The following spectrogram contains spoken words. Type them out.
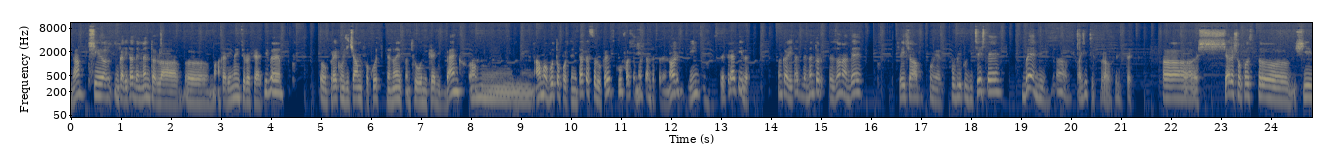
Da? Și uh, în calitate de mentor la uh, Academia Minților Creative, un proiect, cum ziceam, făcut de noi pentru Unicredit Bank, um, am avut oportunitatea să lucrez cu foarte mulți antreprenori din industrie creative, în calitate de mentor pe zona de, și aici, cum e, publicul ghicește, branding. Ah, agicit, bravo, felicitări. Uh, și iarăși a fost uh, și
